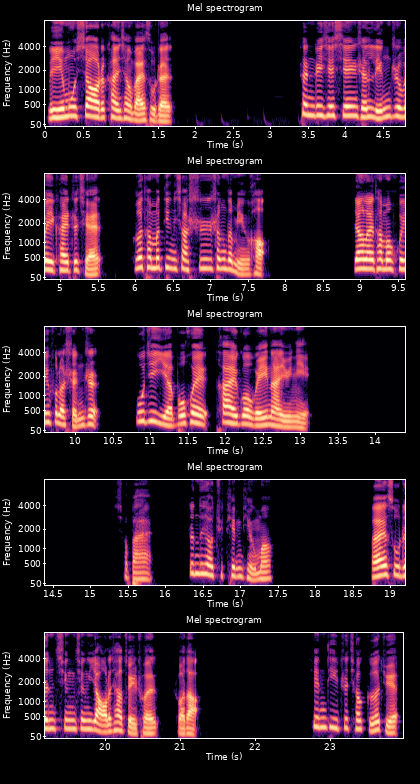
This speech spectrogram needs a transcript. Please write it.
李牧笑着看向白素贞，趁这些仙神灵智未开之前，和他们定下师生的名号。将来他们恢复了神智，估计也不会太过为难于你。小白，真的要去天庭吗？白素贞轻轻咬了下嘴唇，说道：“天地之桥隔绝，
